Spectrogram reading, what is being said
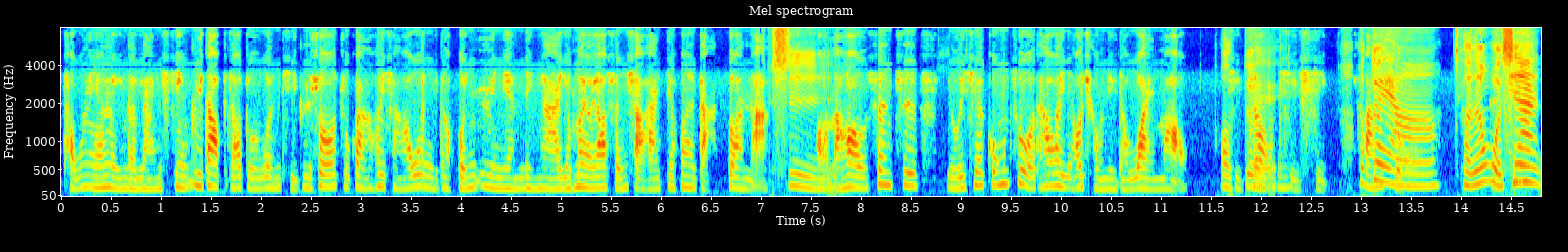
同年龄的男性遇到比较多问题，比如说主管会想要问你的婚育年龄啊，有没有要生小孩、结婚的打算啊，是。哦，然后甚至有一些工作他会要求你的外貌、哦对体重、体型、哦对，啊，可能我现在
